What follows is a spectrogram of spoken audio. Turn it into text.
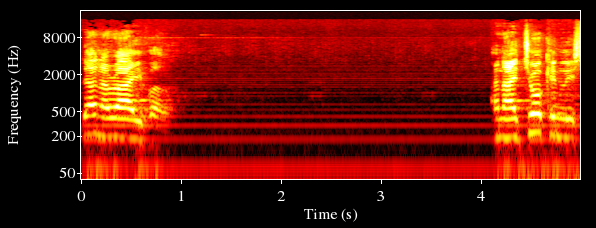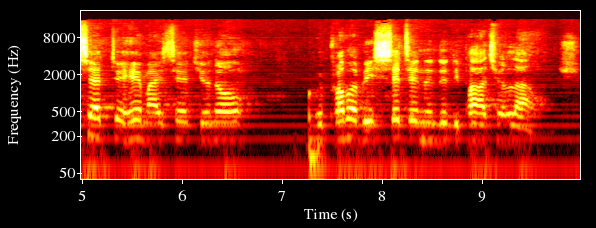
than arrival. And I jokingly said to him, I said, you know, we're probably sitting in the departure lounge.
